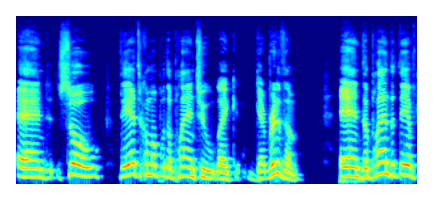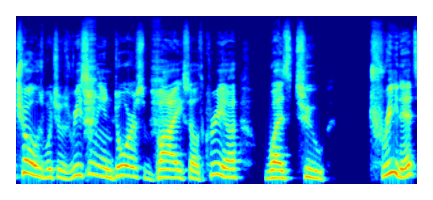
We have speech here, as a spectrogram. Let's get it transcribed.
And so they had to come up with a plan to like get rid of them. And the plan that they have chose, which was recently endorsed by South Korea, was to treat it.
